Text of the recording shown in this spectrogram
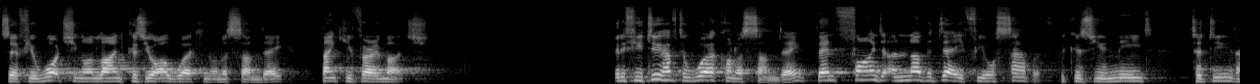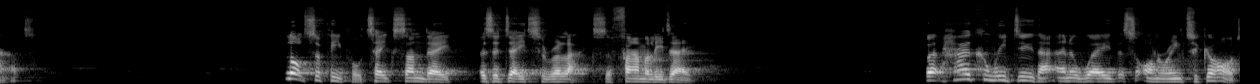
So if you're watching online because you are working on a Sunday, thank you very much. But if you do have to work on a Sunday, then find another day for your Sabbath because you need to do that. Lots of people take Sunday as a day to relax, a family day. But how can we do that in a way that's honoring to God?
